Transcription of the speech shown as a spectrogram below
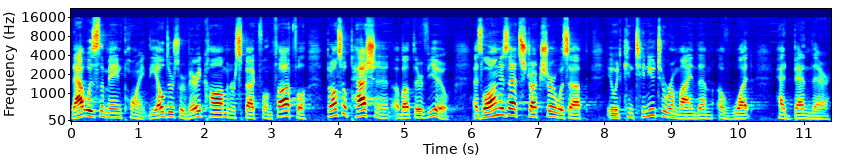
That was the main point. The elders were very calm and respectful and thoughtful, but also passionate about their view. As long as that structure was up, it would continue to remind them of what had been there.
